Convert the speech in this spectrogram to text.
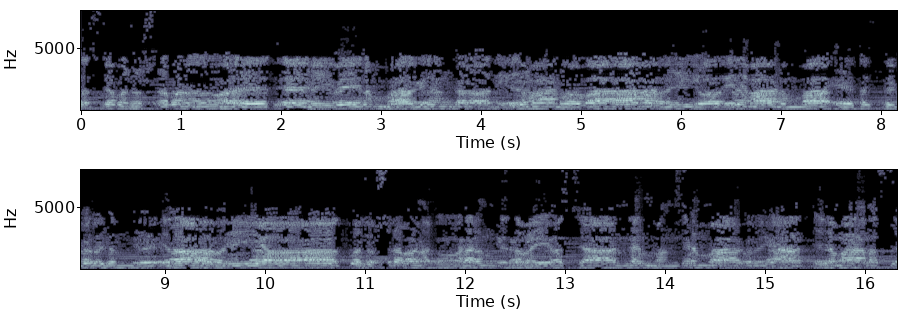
तस्य पशुश्रवणैवेनम् भागिनम् कलादीयमानो वा हवनीयो दीयमानम् वा एतद्विकलयन्ते यदा हवनीयात्पशुश्रवणगोहरम् यतमैवस्यान्निर्मन्दिरम् वा कुर्याद्यजमानस्य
